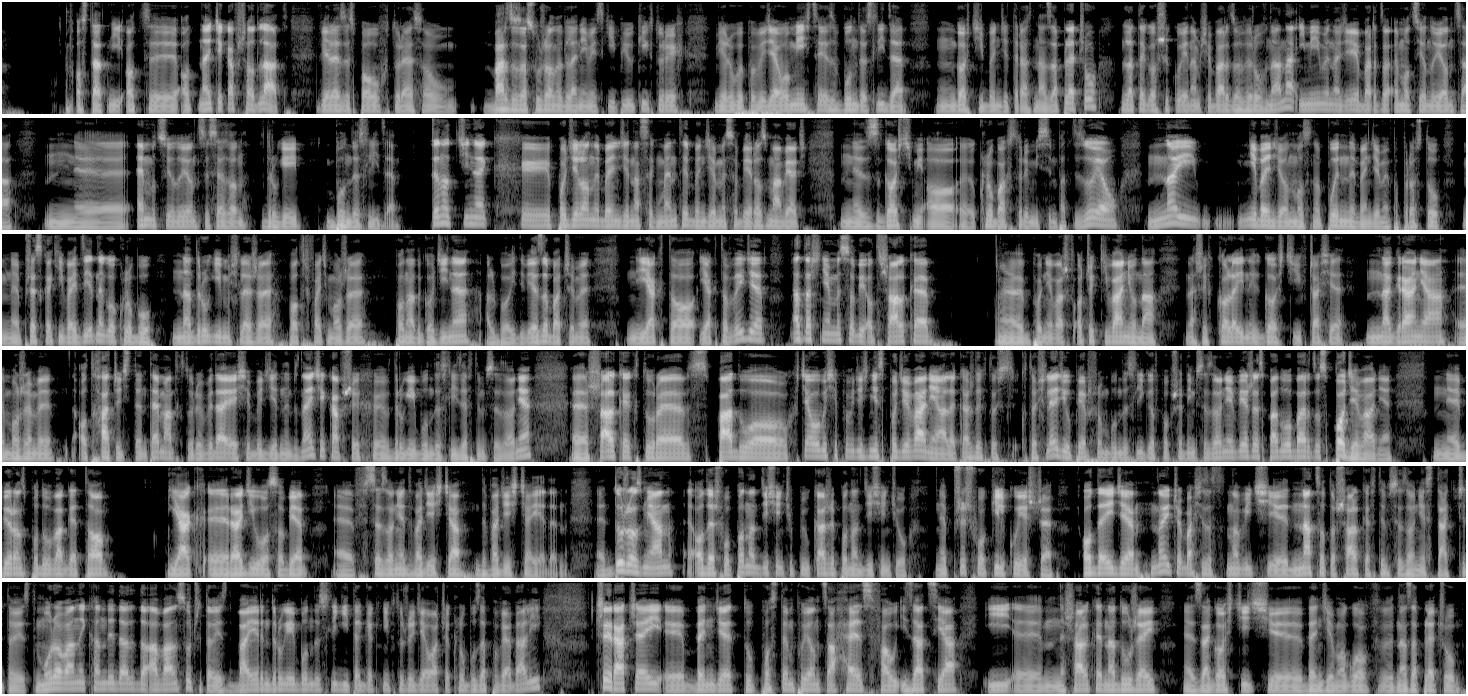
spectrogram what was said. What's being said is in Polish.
w ostatni, od, od najciekawsza od lat. Wiele zespołów, które są bardzo zasłużone dla niemieckiej piłki, których wielu by powiedziało miejsce jest w Bundeslidze, mm, gości będzie teraz na zapleczu, dlatego szykuje nam się bardzo wyrównana i miejmy nadzieję bardzo emocjonująca, mm, e, emocjonujący sezon w drugiej Bundeslidze. Ten odcinek y, podzielony będzie na segmenty. Będziemy sobie rozmawiać mm, z gośćmi o e, klubach, z którymi sympatyzują. No i nie będzie on mocno płynny. Będziemy po prostu mm, przeskakiwać z jednego klubu na drugi. Myślę, że potrwać może ponad godzinę albo i dwie. Zobaczymy, jak to, jak to wyjdzie. A zaczniemy sobie od szalkę. E, ponieważ w oczekiwaniu na naszych kolejnych gości w czasie nagrania e, możemy odhaczyć ten temat, który wydaje się być jednym z najciekawszych w drugiej Bundeslidze w tym sezonie. E, Szalkę, które spadło, chciałoby się powiedzieć niespodziewanie, ale każdy, kto, kto śledził pierwszą Bundesligę w poprzednim sezonie, wie, że spadło bardzo spodziewanie, biorąc pod uwagę to, jak e, radziło sobie e, w sezonie 2021. E, dużo zmian, odeszło ponad 10 piłkarzy, ponad 10 przyszło, kilku jeszcze odejdzie. No i trzeba się zastanowić, na co to Szalkę w tym sezonie stać. Czy to jest murowany kandydat do awansu, czy to jest Bayern drugiej Bundesligi, tak jak niektórzy działacze klubu zapowiadali, czy raczej będzie tu postępująca HSV-izacja i Szalkę na dłużej zagościć będzie mogło na zapleczu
